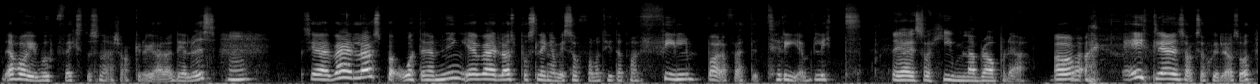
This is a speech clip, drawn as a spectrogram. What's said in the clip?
Det har ju med uppväxt och såna här saker att göra delvis. Mm. Så jag är värdelös på återhämtning, jag är värdelös på att slänga mig i soffan och titta på en film bara för att det är trevligt. Jag är så himla bra på det. Ja, ytterligare en sak som skiljer oss åt.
